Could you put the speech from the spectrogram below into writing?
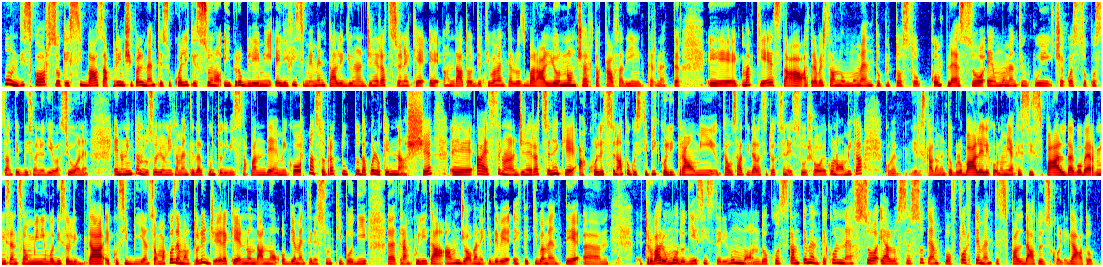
Un discorso che si basa principalmente su quelli che sono i problemi e le fisime mentali di una generazione che è andata oggettivamente allo sbaraglio non certo a causa di internet, eh, ma che sta attraversando un momento piuttosto complesso e un momento in cui c'è questo costante bisogno di evasione. E non intendo solo e unicamente dal punto di vista pandemico, ma soprattutto da quello che nasce eh, a essere una generazione che ha collezionato questi piccoli traumi causati dalla situazione socio-economica come il riscaldamento globale, l'economia che si spalda, governi senza un minimo di solidità e così via, insomma cose molto leggere che non danno ovviamente nessun tipo di eh, tranquillità a un giovane che deve effettivamente eh, trovare un modo di esistere in un mondo costantemente connesso e allo stesso tempo fortemente sfaldato e scollegato.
